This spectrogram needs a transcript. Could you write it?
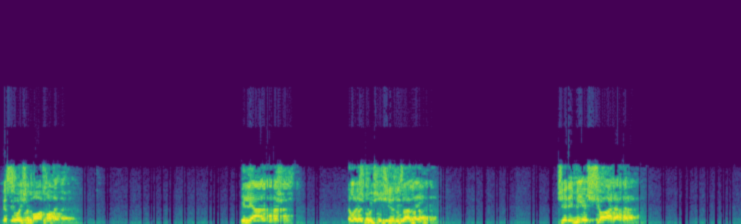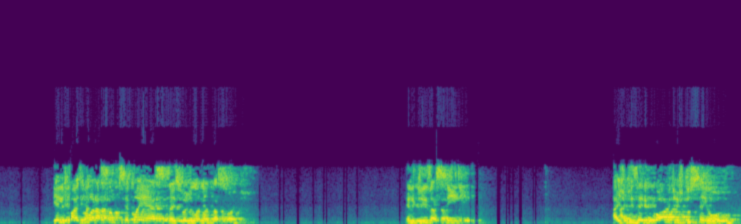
pessoas mortas, pilhados pelas ruas de Jerusalém. Jeremias chora. E ele faz uma oração que você conhece nas suas lamentações. Ele diz assim: As misericórdias do Senhor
